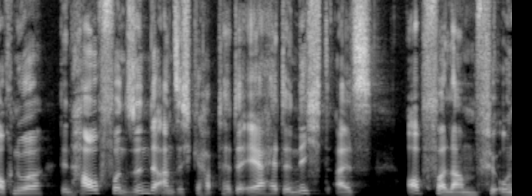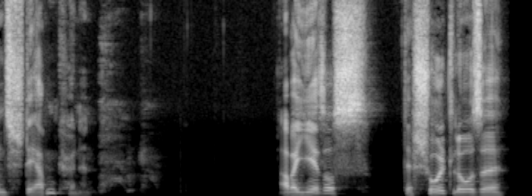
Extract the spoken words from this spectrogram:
auch nur den Hauch von Sünde an sich gehabt hätte, er hätte nicht als Opferlamm für uns sterben können. Aber Jesus, der Schuldlose,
